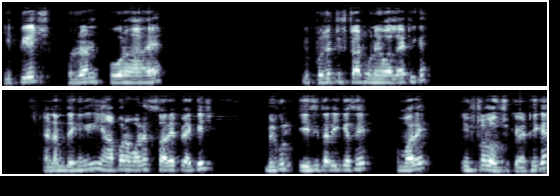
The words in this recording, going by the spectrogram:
ये पेज रन हो रहा है। ये प्रोजेक्ट स्टार्ट होने वाला है, ठीक है? एंड हम देखेंगे कि यहाँ पर हमारे सारे पैकेज बिल्कुल इजी तरीके से हमारे इंस्टॉल हो चुके हैं, ठीक है?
